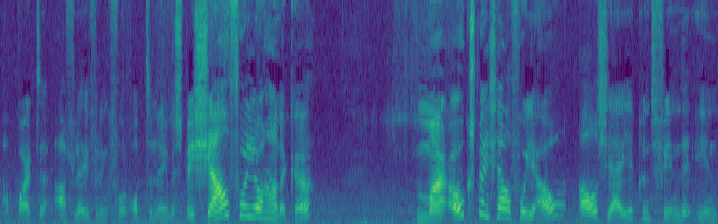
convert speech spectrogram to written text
aparte aflevering voor op te nemen. Speciaal voor Johanneke, maar ook speciaal voor jou als jij je kunt vinden in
